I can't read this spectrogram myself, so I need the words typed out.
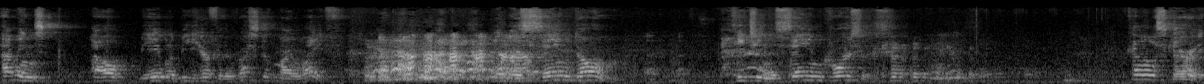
That means I'll be able to be here for the rest of my life in the same dome, teaching the same courses. Kind of a little scary.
